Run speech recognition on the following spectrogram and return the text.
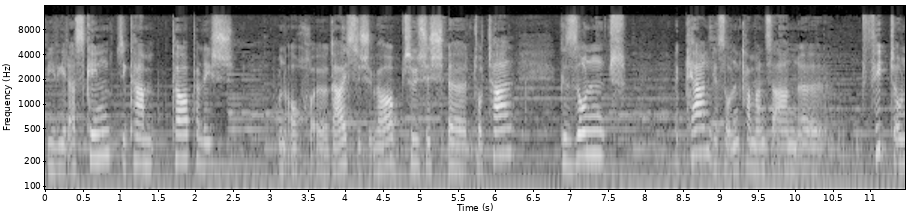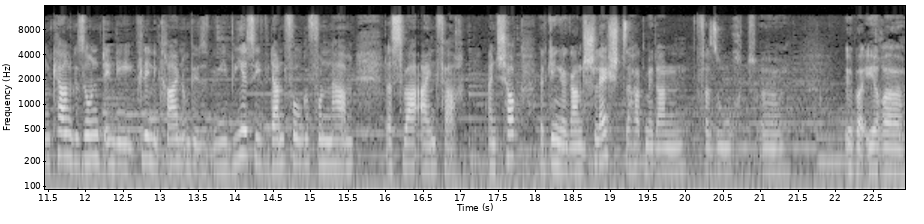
wie wir das Kind, sie kam körperlich und auch äh, geistig überhaupt, psychisch äh, total gesund, kerngesund kann man sagen, äh, fit und kerngesund in die Klinik rein und wie, wie wir sie dann vorgefunden haben, das war einfach ein Schock. Es ging ihr ganz schlecht. Sie hat mir dann versucht, äh, über ihre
